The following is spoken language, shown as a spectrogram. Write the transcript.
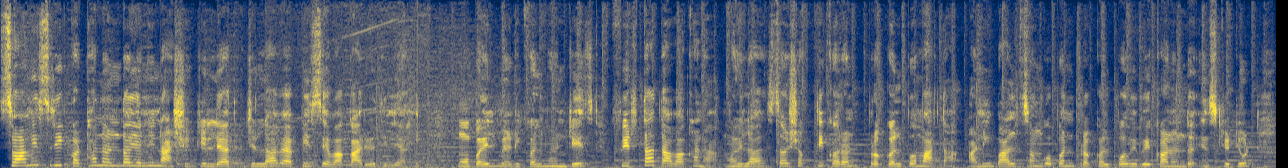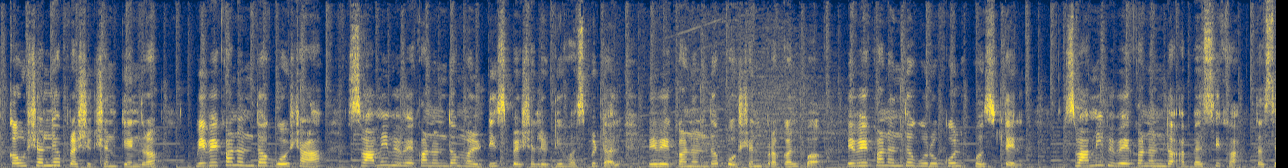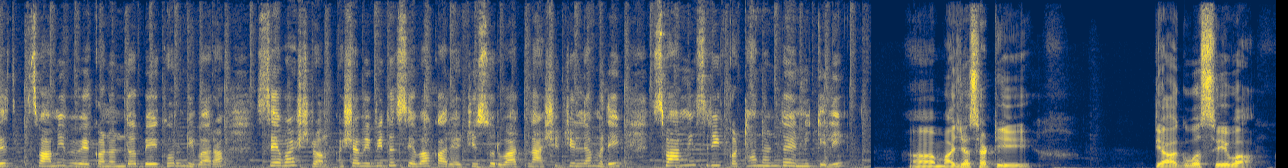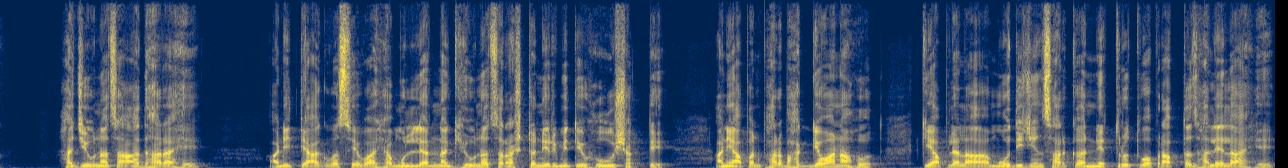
स्वामी श्री कठानंद यांनी नाशिक जिल्ह्यात जिल्हाव्यापी सेवा कार्य दिले आहे. मोबाईल मेडिकल म्हणजेच फिरता दवाखाना महिला सशक्तीकरण प्रकल्प माता आणि बालसंगोपन प्रकल्प विवेकानंद इन्स्टिट्यूट कौशल्य प्रशिक्षण केंद्र Vivekanand Goshala Swami Vivekanand multi specialty hospital Vivekanand पोषण प्रकल्प विवेकानंद गुरुकुल हॉस्टेल स्वामी विवेकानंद अभ्यासिका तसेच स्वामी विवेकानंद बेघर निवारा सेवाश्रम अशा विविध सेवा कार्याची सुरुवात नाशिक जिल्ह्यामध्ये स्वामी श्री कठानंद यांनी केली. माझ्यासाठी त्याग व सेवा हा जीवनाचा आधार आहे आणि त्याग व सेवा ह्या मूल्यांना घेऊनच राष्ट्रनिर्मिती होऊ शकते. आणि आपण फार भाग्यवान आहोत की आपल्याला मोदीजींसारखं नेतृत्व प्राप्त झालेलं आहे.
